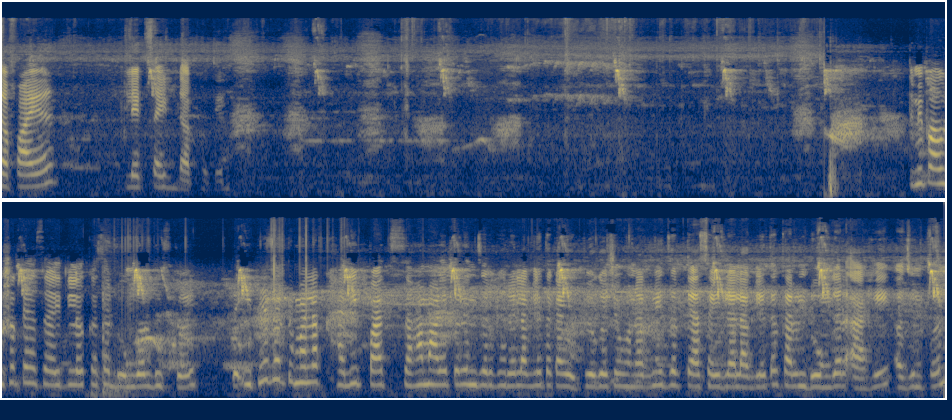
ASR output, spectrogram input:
सफायर लेफ्ट साईड दाखवते. तुम्ही पाहू शकता ह्या साईडला कसा डोंगर दिसतोय. तर इथे जर तुम्हाला खाली पाच सहा माळेपर्यंत जर घरं लागले तर काही उपयोगाचे होणार नाही. जर त्या साईडला लागले तर कारण डोंगर आहे अजून पण.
